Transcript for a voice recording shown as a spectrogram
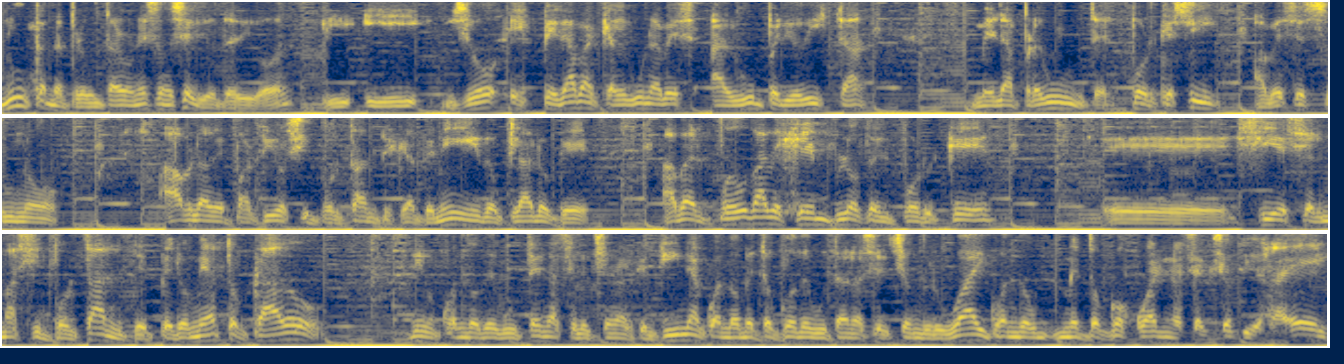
nunca me preguntaron eso en serio, te digo. ¿eh? Y, yo esperaba que alguna vez algún periodista me la pregunte, porque sí, a veces uno habla de partidos importantes que ha tenido, claro que, a ver, puedo dar ejemplos del por qué eh, sí es el más importante, pero me ha tocado, digo, cuando debuté en la selección argentina, cuando me tocó debutar en la selección de Uruguay, cuando me tocó jugar en la selección de Israel,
